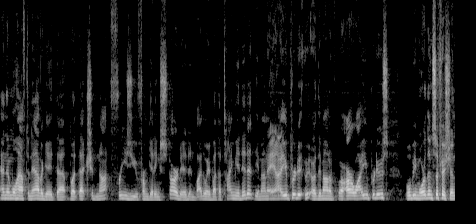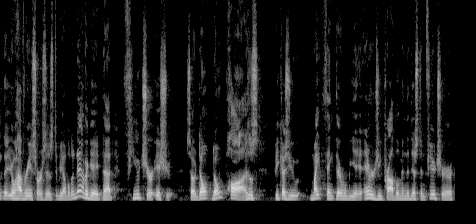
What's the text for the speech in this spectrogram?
and then we'll have to navigate that. But that should not freeze you from getting started. And by the way, by the time you did it, the amount of AI you produce or the amount of ROI you produce will be more than sufficient that you'll have resources to be able to navigate that future issue. So don't don't pause because you might think there will be an energy problem in the distant future,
